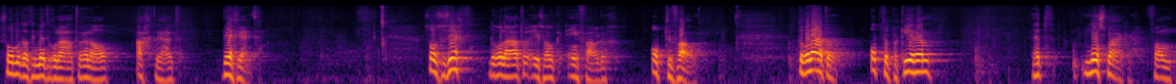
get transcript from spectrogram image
zonder dat u met rollator en al achteruit wegrijdt. Zoals gezegd, de rollator is ook eenvoudig op te vouwen. De rollator op de parkeerrem, het losmaken van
